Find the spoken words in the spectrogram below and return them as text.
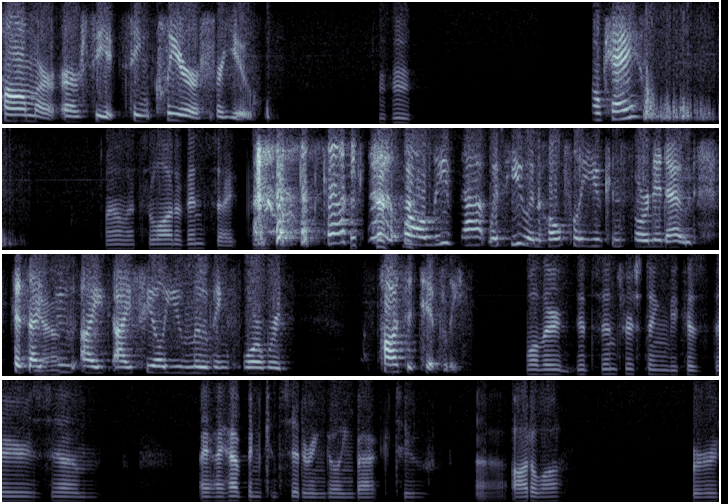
calmer or see, seem clearer for you. Mhm. Okay? Well, that's a lot of insight. Well, I'll leave that with you, and hopefully you can sort it out. Because I Yeah. do, I I feel you moving forward positively. Well, there it's interesting because there's um I, I have been considering going back to uh Ottawa for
